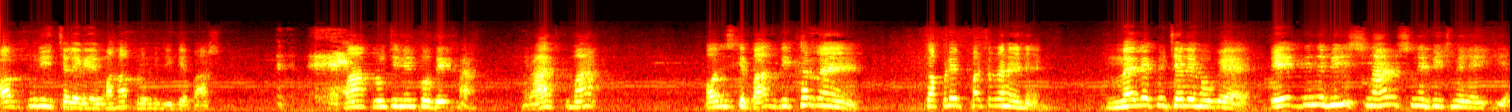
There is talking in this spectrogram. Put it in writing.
और पूरी चले गए महाप्रभु जी के पास। महाप्रभु जी ने इनको देखा, राजकुमार, और इसके बाल बिखर रहे हैं, कपड़े फट रहे हैं, मैले कुचले हो गए। एक दिन भी स्नान उसने बीच में नहीं किया।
